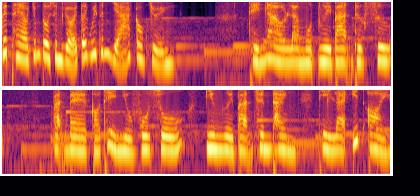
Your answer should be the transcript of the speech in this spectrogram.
Tiếp theo chúng tôi xin gửi tới quý thính giả câu chuyện. Thế nào là một người bạn thực sự? Bạn bè có thể nhiều vô số nhưng người bạn chân thành thì lại ít ỏi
